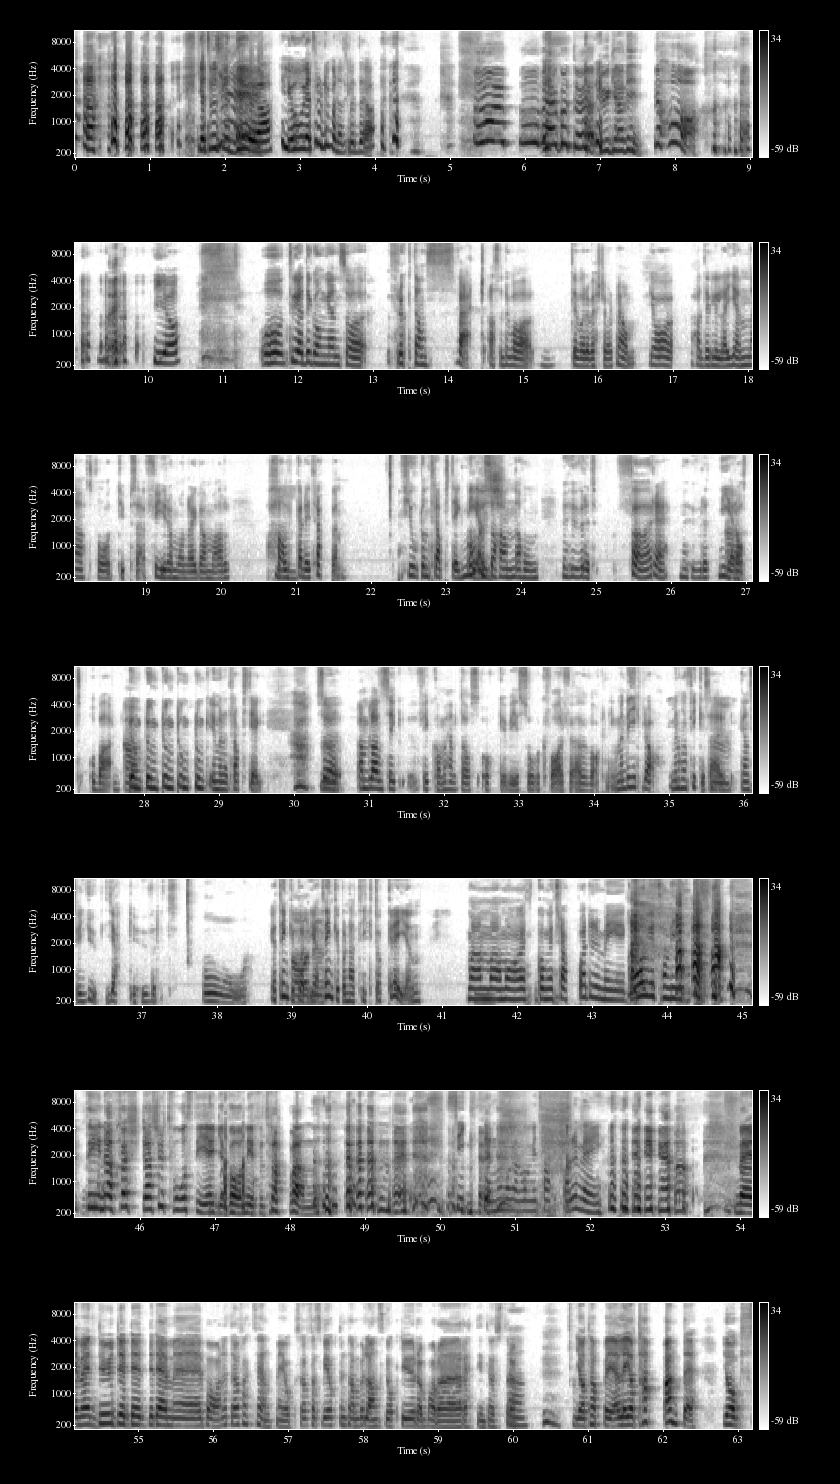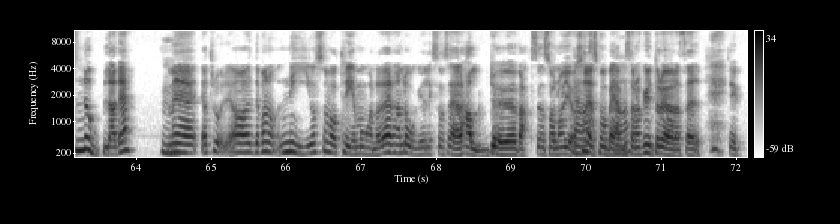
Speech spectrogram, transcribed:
jag trodde jag skulle dö! Jo, jag trodde bara jag skulle dö. Åh, vad jag att dö! Du är gravid. Jaha! Nej. Ja. Och tredje gången så fruktansvärt. Alltså det var det, var det värsta jag varit med om. Jag hade lilla Jenna, var typ så här fyra månader gammal, halkade i trappen. 14 trappsteg ner Oj. så hamnade hon med huvudet före, med huvudet neråt och bara Ja. dunk, dunk, dunk, dunk, dunk i mina trappsteg. Så Mm. ambulansen fick komma och hämta oss och vi sov kvar för övervakning. Men det gick bra. Men hon fick ett så här Mm. ganska djupt jack i huvudet. Oh. Jag tänker, Ja, på, du- Mm. jag tänker på den här TikTok-grejen. Mamma, hur många gånger trappade du mig i golvet som liten? Dina första 22 steg var ner för trappan. Nej. Sikten, hur många gånger tappade mig? Nej men du, det, det, det där med barnet det har faktiskt hänt mig också. Fast vi åkte inte ambulans, vi åkte ju bara rätt in till Östra. Ja. Jag tappade, eller jag tappade inte. Jag snubblade. Mm. Med, jag tror, ja det var nog Neo som var tre månader. Han låg ju liksom så här halvdöv axeln som de gör. Ja, Sådana små bebisar, ja. de kan ju inte röra sig. Typ.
